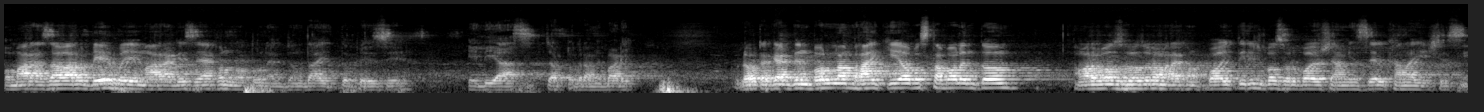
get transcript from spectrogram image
ও মারা যাওয়ার বের হয়ে মারা গেছে। এখন নতুন একজন দায়িত্ব পেয়েছে। ইলিয়াস, চট্টগ্রামে বাড়ি। লোকটাকে একদিন বললাম, ভাই, কি অবস্থা বলেন তো? আমার বছর হজুর আমার এখন পঁয়ত্রিশ বছর বয়সে আমি জেলখানায় এসেছি।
